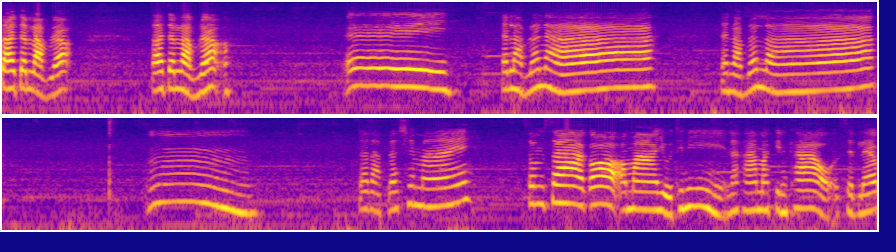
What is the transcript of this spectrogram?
ตาจะหลับแล้ว ตาจะหลับแล้ว เอ้ยจะหลับแล้วล่ะจะหลับแล้วล่ะอืมจะหลับแล้วใช่ไหมส้มซ่าก็เอามาอยู่ที่นี่นะคะ มากินข้าว เสร็จแล้ว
